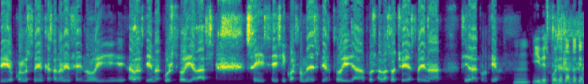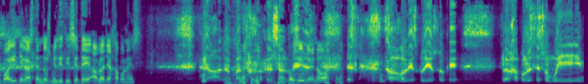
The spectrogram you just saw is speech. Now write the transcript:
yo cuando estoy en casa también ceno y a las 10 me acuesto y a las seis, seis y cuarto me despierto y ya pues a las 8 ya estoy en la ciudad deportiva. Mm, y después de tanto tiempo ahí, llegaste en 2017, ¿habla ya japonés? No, no, es imposible, ¿no? no, porque es curioso que los japoneses son muy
